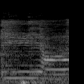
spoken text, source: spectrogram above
Jackie.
